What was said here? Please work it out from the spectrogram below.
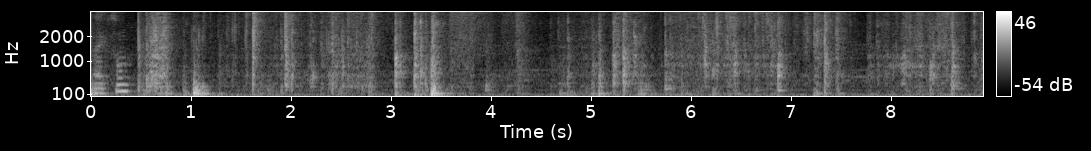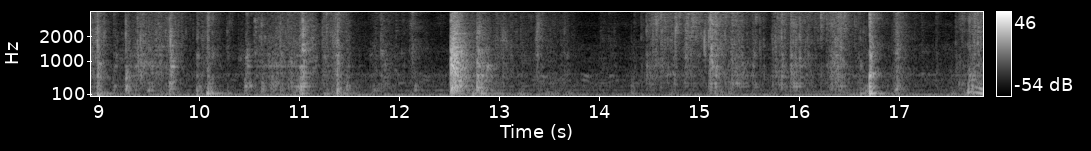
Next one. Okay.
